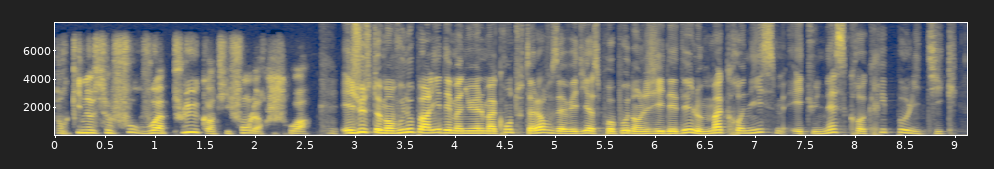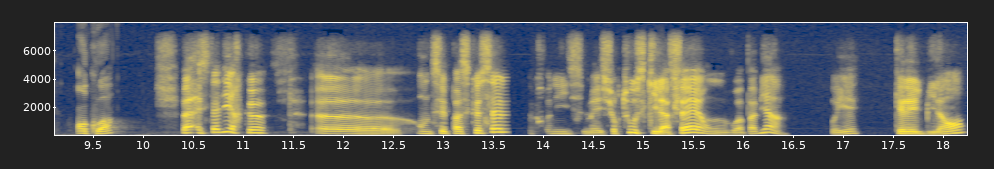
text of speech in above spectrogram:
pour qu'ils ne se fourvoient plus quand ils font leur choix. Et justement, vous nous parliez d'Emmanuel Macron tout à l'heure, vous avez dit à ce propos dans le JDD, le macronisme est une escroquerie politique. En quoi? Bah, C'est-à-dire que euh, on ne sait pas ce que c'est mais surtout ce qu'il a fait, on ne voit pas bien. Vous voyez? Quel est le bilan?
